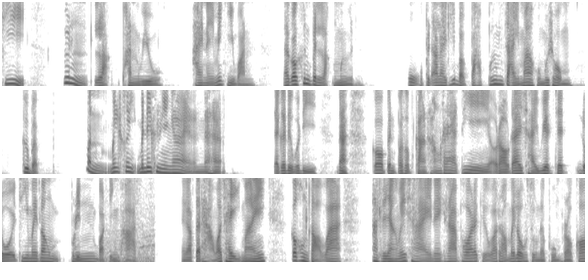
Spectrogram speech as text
ที่ขึ้นหลักพันวิว ภายในไม่กี่วัน แล้วก็ขึ้นเป็นหลักหมื่นโอ้เป็นอะไรที่แบบปลาบปลื้มใจมากคุณผู้ชม คือแบบมันไม่เคยไม่ได้ขึ้นง่ายๆนะฮะแต่ก็ถือว่าดีนะก็เป็นประสบการณ์ครั้งแรกที่เราได้ใช้เวียดเจ็ตโดยที่ไม่ต้อง print boarding pass นะครับแต่ถามว่าใช้อีกไหม ก็คงตอบว่าอาจจะยังไม่ใช้นะครับ เพราะว่าถ้าเกิดว่าเราไม่ลงสุวรรภูมิ เราก็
